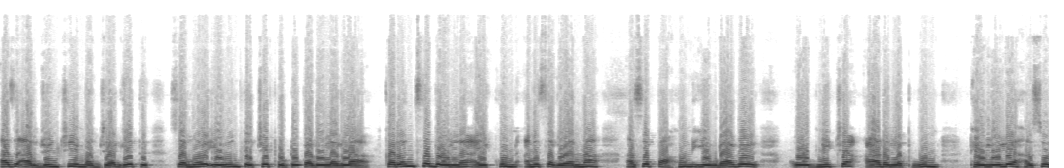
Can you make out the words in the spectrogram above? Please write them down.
आज अर्जुनची मज्जा घेत समोर येऊन त्याचे फोटो काढू लागला. करणचं बोलणं ऐकून आणि सगळ्यांना असं पाहून एवढा वेळ ओढणीच्या आड लपवून ठेवलेले हसू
